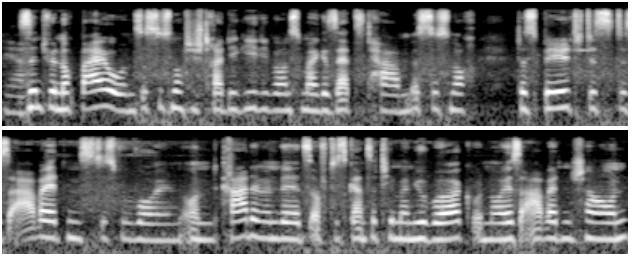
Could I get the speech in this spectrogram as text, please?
Ja. Sind wir noch bei uns? Ist es noch die Strategie, die wir uns mal gesetzt haben? Ist es noch das Bild des, des Arbeitens, das wir wollen? Und gerade wenn wir jetzt auf das ganze Thema New Work und neues Arbeiten schauen,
